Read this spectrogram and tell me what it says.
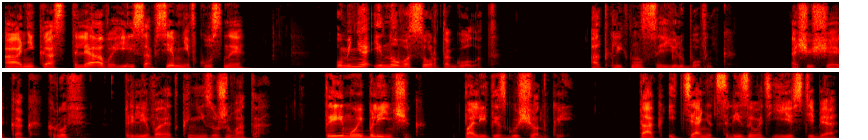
А они костлявые и совсем невкусные». «У меня иного сорта голод», — откликнулся ее любовник, ощущая, как кровь приливает к низу живота. «Ты мой блинчик, политый сгущенкой. Так и тянет слизывать ее с тебя,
